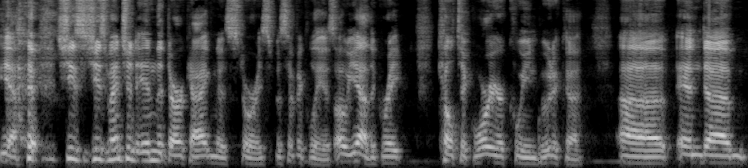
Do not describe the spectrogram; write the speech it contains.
Yeah, she's she's mentioned in the Dark Agnes story specifically as oh yeah the great Celtic warrior queen Boudica, uh, and um,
